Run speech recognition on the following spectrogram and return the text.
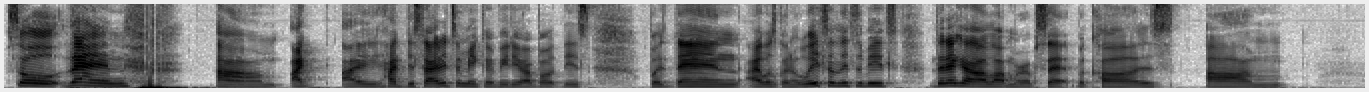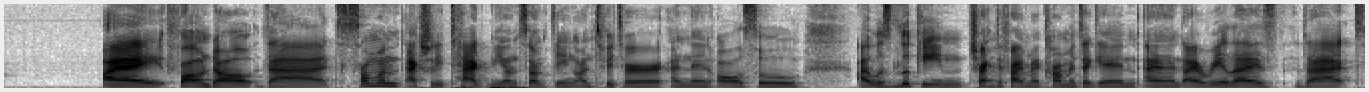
So then um I I had decided to make a video about this, but then I was gonna wait a little bit. Then I got a lot more upset because um I found out that someone actually tagged me on something on Twitter and then also I was looking trying to find my comment again and I realized that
